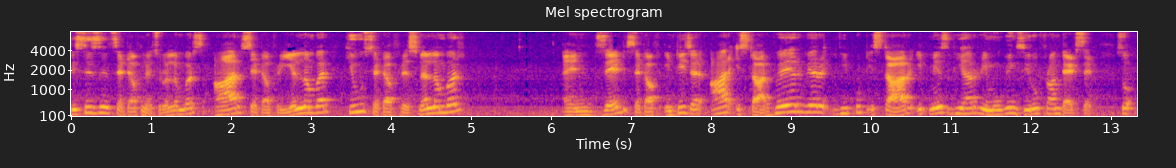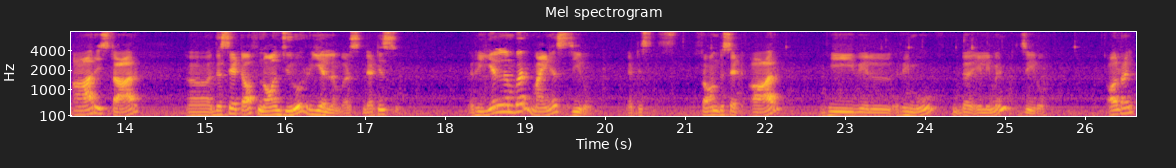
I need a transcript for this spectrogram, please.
this is a set of natural numbers. R set of real number. Q set of rational number. And z set of integer. R star. Where where we put star it means we are removing zero from that set. So r star uh, the set of non-zero real numbers. That is real number minus 0 that is from the set r we will remove the element 0 all right.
